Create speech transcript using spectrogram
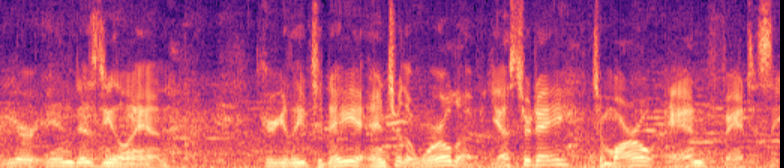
We are in Disneyland. Here you leave today and enter the world of yesterday, tomorrow, and fantasy.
